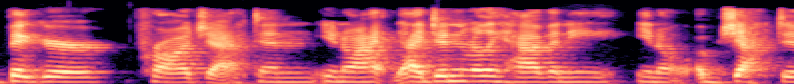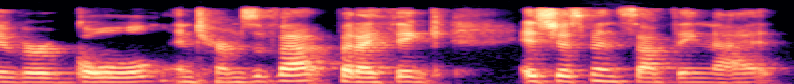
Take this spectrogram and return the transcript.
bigger project. And you know I, I didn't really have any you know objective or goal in terms of that but i think it's just been something that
